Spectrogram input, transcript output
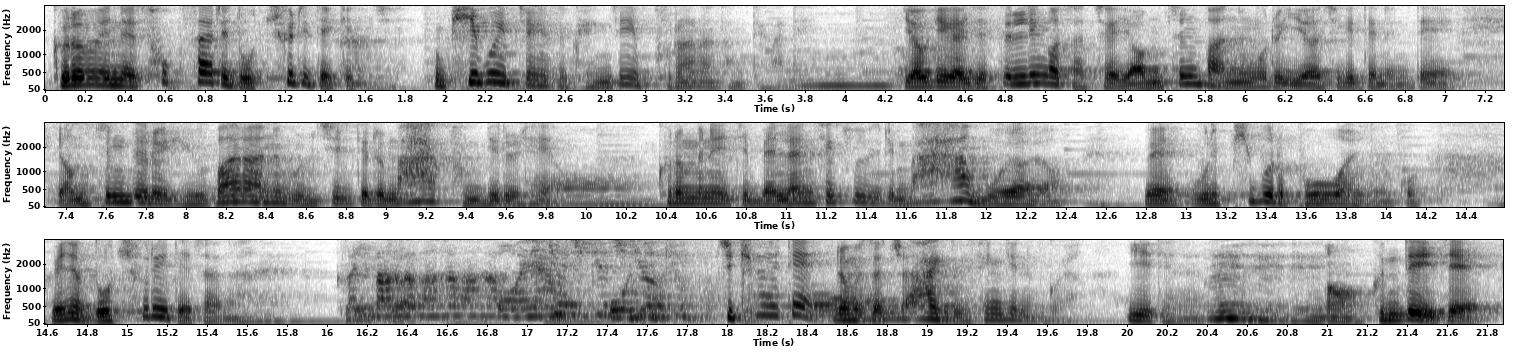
그러면 속살이 노출이 되겠지. 그럼 피부 입장에서 굉장히 불안한 상태가 돼. 여기가 이제 쓸린 것 자체가 염증 반응으로 이어지게 되는데 염증들을 유발하는 물질들을 막 분비를 해요. 그러면 이제 멜라닌 색소들이 막 모여요. 왜? 우리 피부를 보호하려고. 왜냐면 노출이 되잖아. 빨리 막아 막아 막아. 지켜 지켜 지켜. 지켜야 돼! 이러면서 쫙 이렇게 생기는 거야. 이해되나요? 네네네. 어, 근데 이제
